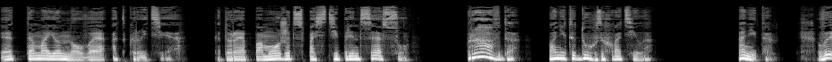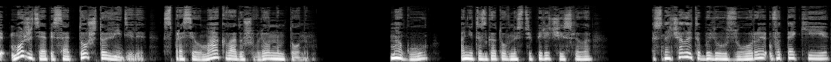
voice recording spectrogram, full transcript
«Это мое новое открытие, которое поможет спасти принцессу». «Правда?» — Аниты дух захватила. «Анита, «Вы можете описать то, что видели?» — спросил Мак воодушевленным тоном. «Могу», — Анита с готовностью перечислила. «Сначала это были узоры, вот такие».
